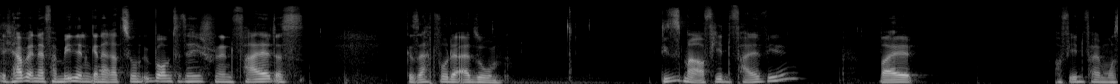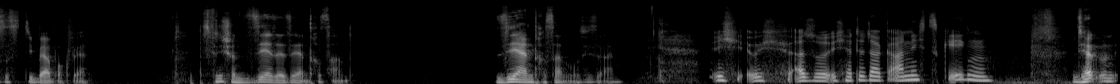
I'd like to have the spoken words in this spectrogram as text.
Ich habe in der Familiengeneration über uns tatsächlich schon den Fall, dass gesagt wurde, also dieses Mal auf jeden Fall wählen weil auf jeden Fall muss es die Baerbock werden. Das finde ich schon sehr, sehr, sehr interessant. Sehr interessant, muss ich sagen. Ich, ich, also ich hätte da gar nichts gegen. Hat, und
